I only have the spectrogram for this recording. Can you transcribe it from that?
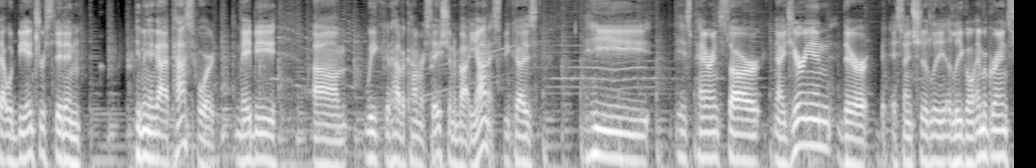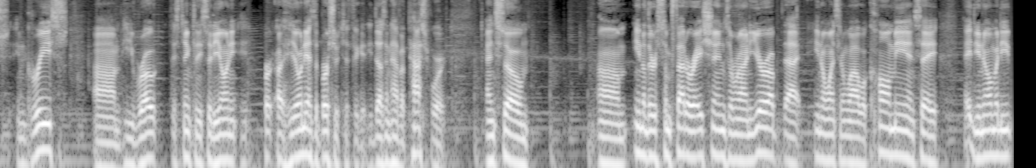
that would be interested in giving a guy a passport, maybe um, we could have a conversation about Giannis because he his parents are Nigerian. They're essentially illegal immigrants in Greece. Um, he wrote distinctly said he only he only has a birth certificate. He doesn't have a passport, and so um, you know, there's some federations around Europe that, you know, once in a while will call me and say, hey, do you know any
